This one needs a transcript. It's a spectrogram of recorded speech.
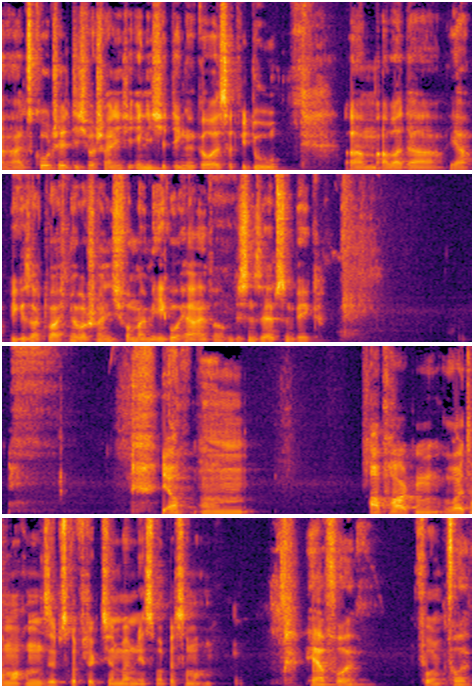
Äh, als Coach hätte ich wahrscheinlich ähnliche Dinge geäußert wie du. Ähm, aber da, ja, wie gesagt, war ich mir wahrscheinlich von meinem Ego her einfach ein bisschen selbst im Weg. Ja, ähm, abhaken, weitermachen, selbst reflektieren, beim nächsten Mal besser machen. Ja, voll. Voll. Voll.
